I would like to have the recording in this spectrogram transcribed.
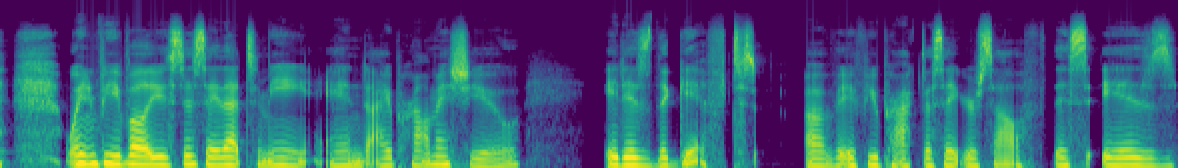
when people used to say that to me. And I promise you, it is the gift of if you practice it yourself. This is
